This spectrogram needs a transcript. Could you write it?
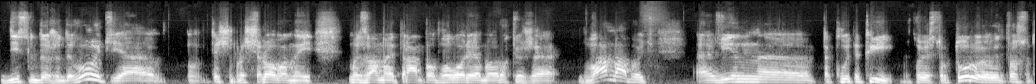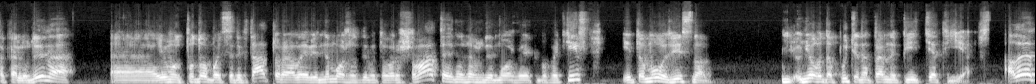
дійсно дуже дивують. Я ну, те, що розчарований, ми з вами Трампа обговорюємо роки вже два, мабуть. Е, Він е, таку такий своєю структурою. Він просто така людина. Е, йому подобаються диктатори, але він не може з ними товаришувати, не завжди може, як би хотів. І тому, звісно, у нього до Путіна певний пієтет є. Але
